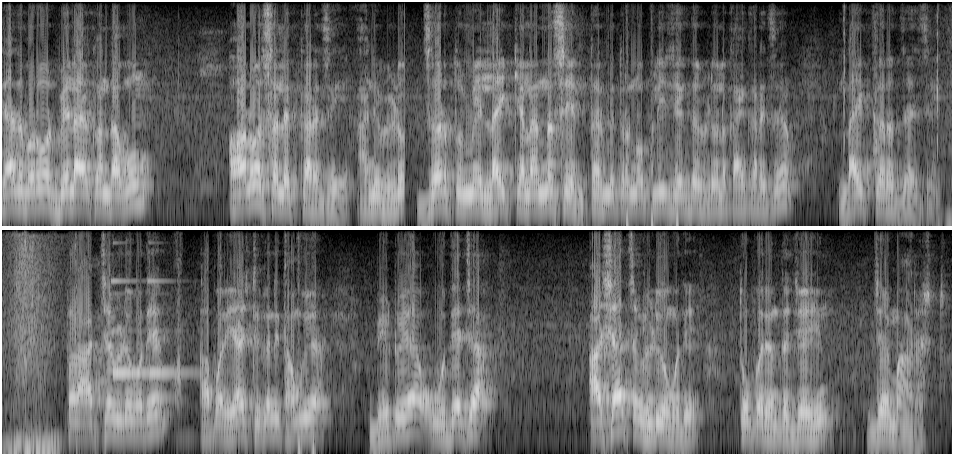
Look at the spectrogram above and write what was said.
त्याचबरोबर बेल आयकॉन दाबून ऑलवर सिलेक्ट करायचे. आणि व्हिडिओ जर तुम्ही लाईक केला नसेल तर मित्रांनो प्लीज एकदा व्हिडिओला काय करायचं? लाईक करत जायचे. तर आजच्या व्हिडिओमध्ये आपण याच ठिकाणी थांबूया. भेटूया उद्याच्या अशाच व्हिडिओमध्ये तोपर्यंत जय हिंद जय महाराष्ट्र.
